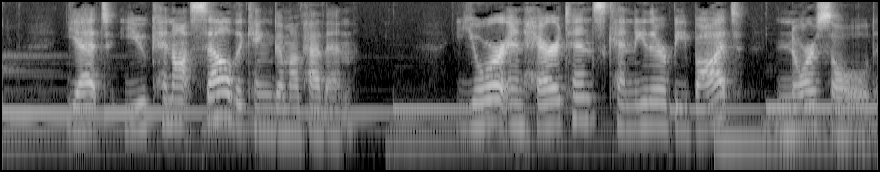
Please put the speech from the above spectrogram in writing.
Yet you cannot sell the kingdom of heaven. Your inheritance can neither be bought nor sold.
